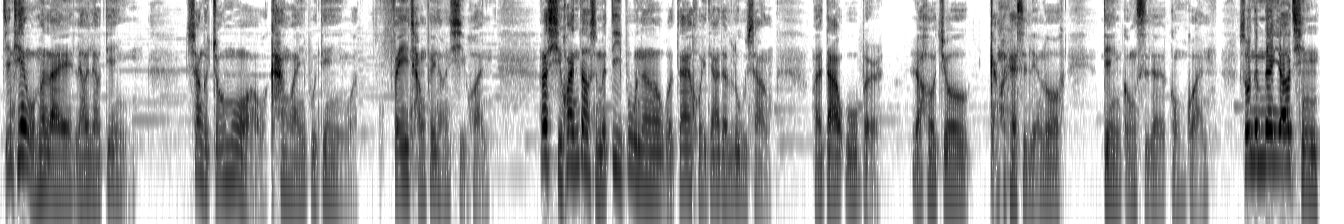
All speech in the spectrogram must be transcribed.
今天我们来聊一聊电影。上个周末啊，我看完一部电影，我非常非常喜欢。那喜欢到什么地步呢？我在回家的路上，我搭 Uber，然后就赶快开始联络电影公司的公关。说能不能邀请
